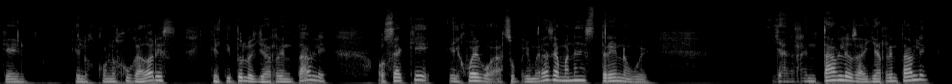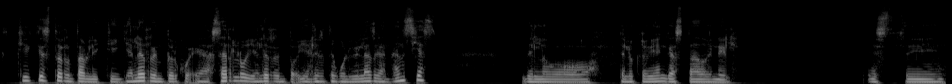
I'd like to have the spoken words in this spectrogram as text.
que, con los jugadores, que el título ya es rentable. O sea que el juego a su primera semana de estreno, güey, ya es rentable, o sea, ya es rentable. ¿Qué, es esto rentable? Que ya le rentó el jue- hacerlo, ya le rentó, ya les devolvió las ganancias de lo, de lo que habían gastado en él. Este,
